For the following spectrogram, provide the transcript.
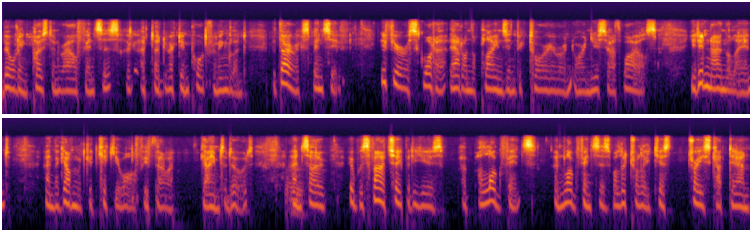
building post and rail fences, a, a, direct import from England, but they were expensive. If you're a squatter out on the plains in Victoria or, in- or in New South Wales, you didn't own the land, and the government could kick you off if they were game to do it. And mm. so it was far cheaper to use a, a log fence, and log fences were literally just trees cut down,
